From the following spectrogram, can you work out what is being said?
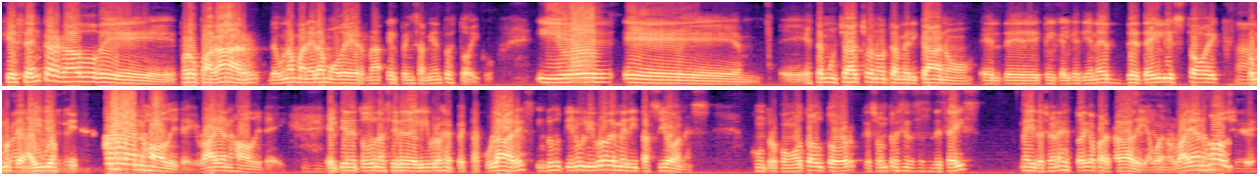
que se ha encargado de propagar de una manera moderna el pensamiento estoico. Y es eh, eh, este muchacho norteamericano, el, de, el, que tiene The Daily Stoic, ah, Ryan, Holiday. Ryan Holiday. Ryan Holiday. Él tiene toda una serie de libros espectaculares, incluso tiene un libro de meditaciones, junto con otro autor, que son 366 meditaciones estoicas para cada día. Bueno, Ryan Holiday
